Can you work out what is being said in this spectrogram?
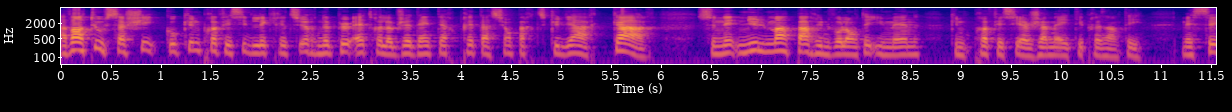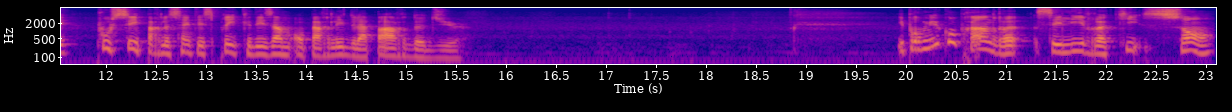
Avant tout, sachez qu'aucune prophétie de l'Écriture ne peut être l'objet d'interprétation particulière, car ce n'est nullement par une volonté humaine qu'une prophétie a jamais été présentée, mais c'est poussé par le Saint-Esprit que des hommes ont parlé de la part de Dieu. Et pour mieux comprendre ces livres qui sont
